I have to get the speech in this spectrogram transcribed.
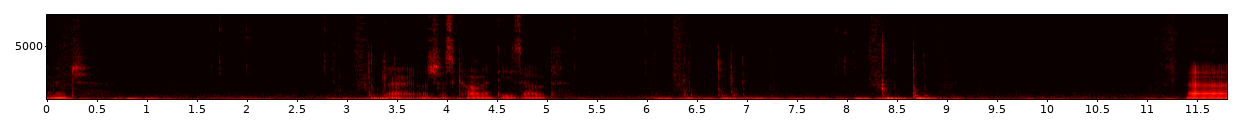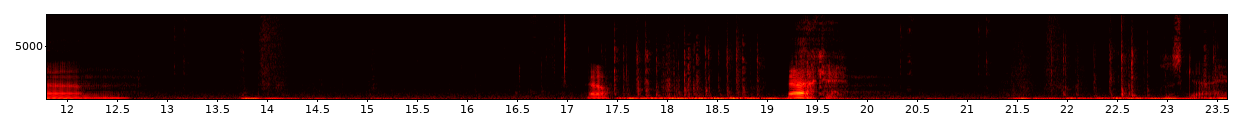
image? All right, let's just comment these out. Um, Oh. Okay. Just get out here.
